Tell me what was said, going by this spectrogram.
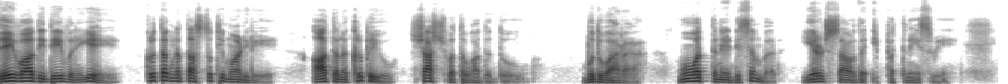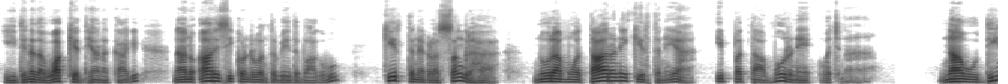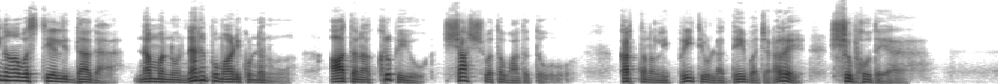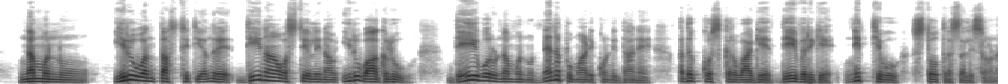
ದೇವಾದಿ ದೇವನಿಗೆ ಕೃತಜ್ಞತಾ ಸ್ತುತಿ ಮಾಡಿರಿ. ಆತನ ಕೃಪೆಯು ಶಾಶ್ವತವಾದದ್ದು. ಬುಧವಾರ, ಮೂವತ್ತನೇ ಡಿಸೆಂಬರ್, ಎರಡು ಸಾವಿರದ ಇಪ್ಪತ್ತನೇ ಇಸ್ವಿ. ಈ ದಿನದ ವಾಕ್ಯ ಧ್ಯಾನಕ್ಕಾಗಿ ನಾನು ಆರಿಸಿಕೊಂಡಿರುವಂಥ ವೇದ ಭಾಗವು ಕೀರ್ತನೆಗಳ ಸಂಗ್ರಹ, ನೂರ ಮೂವತ್ತಾರನೇ ಕೀರ್ತನೆಯ ಇಪ್ಪತ್ತ ಮೂರನೇ ವಚನ. ನಾವು ದೀನಾವಸ್ಥೆಯಲ್ಲಿದ್ದಾಗ ನಮ್ಮನ್ನು ನೆನಪು ಮಾಡಿಕೊಂಡನು. ಆತನ ಕೃಪೆಯು ಶಾಶ್ವತವಾದದ್ದು. ಕರ್ತನಲ್ಲಿ ಪ್ರೀತಿಯುಳ್ಳ ದೇವ ಜನರೇ, ಶುಭೋದಯ. ನಮ್ಮನ್ನು ಇರುವಂಥ ಸ್ಥಿತಿ ಅಂದರೆ ದೀನಾವಸ್ಥೆಯಲ್ಲಿ ನಾವು ಇರುವಾಗಲೂ ದೇವರು ನಮ್ಮನ್ನು ನೆನಪು ಮಾಡಿಕೊಂಡಿದ್ದಾನೆ. ಅದಕ್ಕೋಸ್ಕರವಾಗಿ ದೇವರಿಗೆ ನಿತ್ಯವೂ ಸ್ತೋತ್ರ ಸಲ್ಲಿಸೋಣ.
